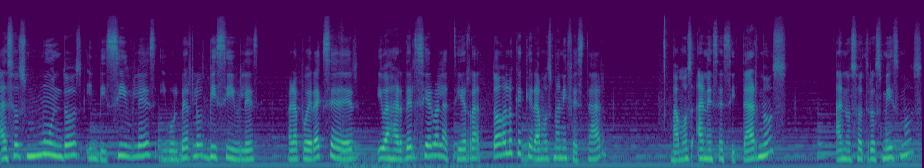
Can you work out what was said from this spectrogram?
a esos mundos invisibles y volverlos visibles para poder acceder y bajar del cielo a la tierra todo lo que queramos manifestar, vamos a necesitarnos a nosotros mismos.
